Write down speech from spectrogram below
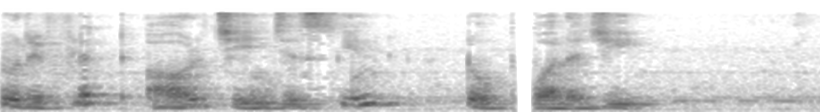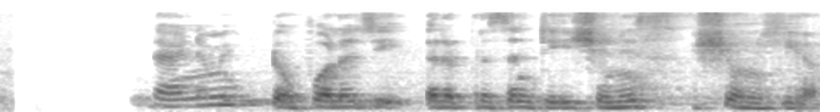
to reflect all changes in topology. Dynamic topology representation is shown here.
